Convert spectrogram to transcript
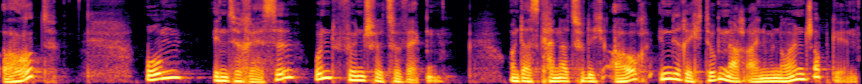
Ort, um Interesse und Wünsche zu wecken. Und das kann natürlich auch in die Richtung nach einem neuen Job gehen.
